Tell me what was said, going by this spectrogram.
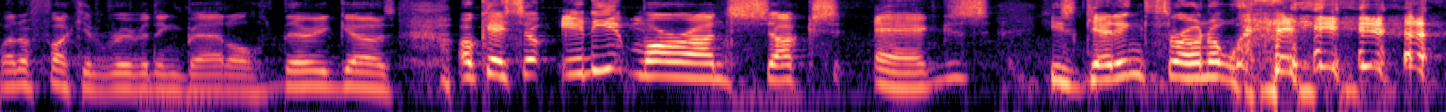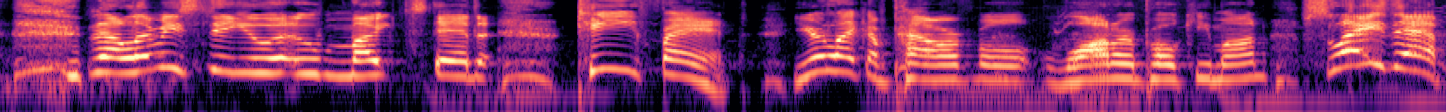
What a fucking riveting battle. There he goes. Okay, so Idiot Moron sucks eggs. He's getting thrown away. now, let me see who, who might stand. Teafant, you're like a powerful water Pokemon. Slay them!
